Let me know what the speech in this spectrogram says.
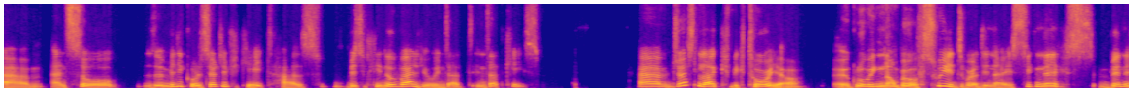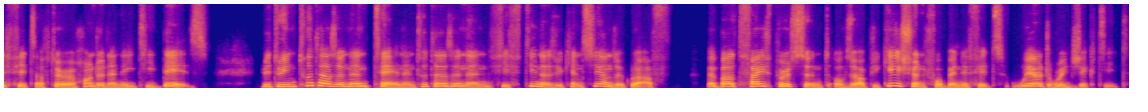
Um, and so the medical certificate has basically no value in that, in that case. Um, just like Victoria, a growing number of Swedes were denied sickness benefits after 180 days. Between 2010 and 2015, as you can see on the graph, about 5% of the application for benefits were rejected.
